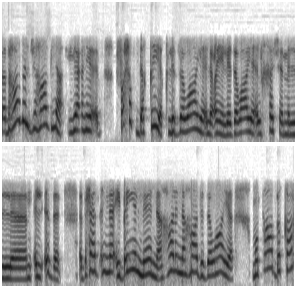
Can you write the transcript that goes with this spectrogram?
فبهذا الجهاز لا يعني فحص دقيق لزوايا العين لزوايا الخشم ال- الإذن بحيث إنه يبين لنا هل إن هذه الزوايا مطابقة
